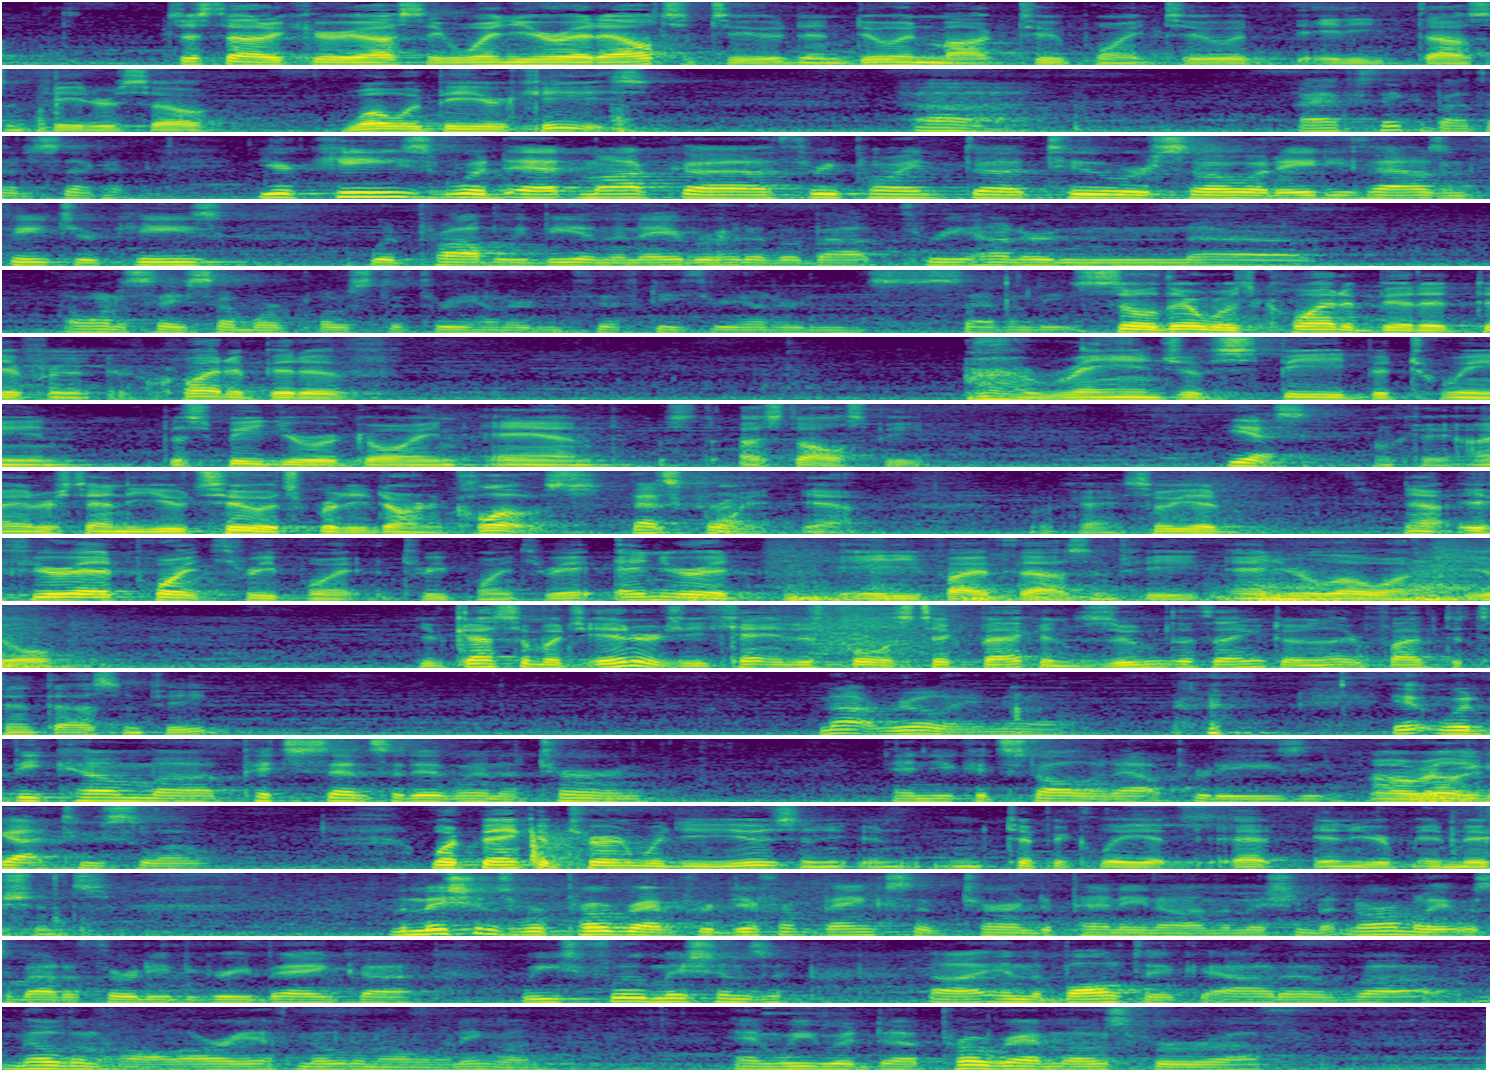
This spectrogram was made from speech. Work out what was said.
just out of curiosity, when you're at altitude and doing Mach 2.2 at 80,000 feet or so, what would be your keys? Uh, I have to think about that a second. Your keys would, at Mach uh, 3.2 or so, at 80,000 feet, your keys would probably be in the neighborhood of about 300 and, uh, I want to say somewhere close to 350, 370. So there was quite a bit of different, quite a bit of range of speed between the speed you were going and a stall speed. Yes, Okay, I understand the U-2, it's pretty darn close. That's Point, correct. Yeah, okay, so you had, now, if you're at point three point, three point three, and you're at eighty-five thousand feet, and you're low on fuel, you've got so much energy, can't you just pull a stick back and zoom the thing to another five to ten thousand feet? not really, no. It would become uh, pitch sensitive in a turn, and you could stall it out pretty easy. Oh, When you got too slow. What bank of turn would you use in, in typically at, at, in your, in missions? The missions were programmed for different banks of turn depending on the mission, but normally it was about a 30-degree bank. Uh, We flew missions uh, in the Baltic out of uh, Mildenhall, RAF Mildenhall in England, and we would uh, program those for uh,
